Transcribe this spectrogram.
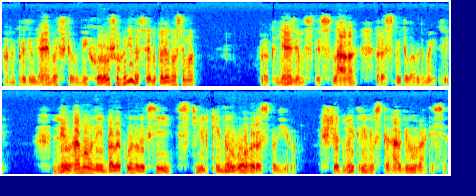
а ми придивляємось, що в них хорошого і до себе переносимо. Про князя Мстислава розпитував Дмитрій. Невгамовний балакун Олексій стільки нового розповів, що Дмитрій не встигав дивуватися.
